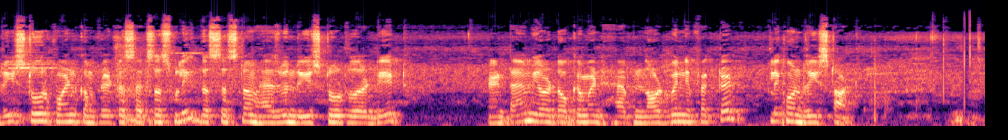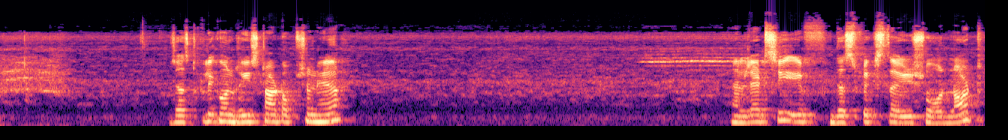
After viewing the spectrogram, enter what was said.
restore point completed successfully. The system has been restored to the date and time. Your document have not been affected. Click on restart. Just click on restart option here. And let's see if this fixed the issue or not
